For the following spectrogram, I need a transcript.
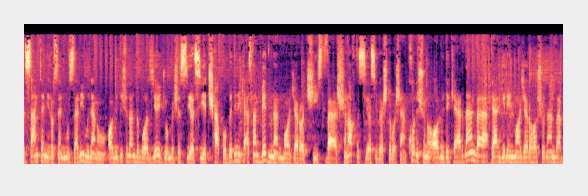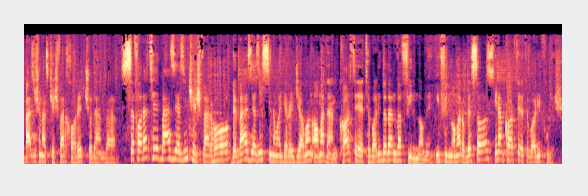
سمت میرحسین موسوی بودن و آلوده شدن به بازی جنبش سیاسی چپ و بدونی که اصلا بدونن ماجرا چیست و شناخت سیاسی داشته باشن. خودشونو آلوده کردن و درگیر این ماجراها شدن و بعضیشون از کشور خارج شدن و سفارت بعضی از این کشورها به بعضی از این سینماگرای جوان آمدن. کارت اعتباری دادن و فیلمنامه. این فیلمنامه رو بساز اینم کارت اعتباری پولش.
